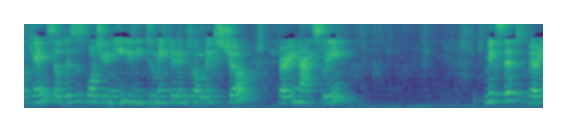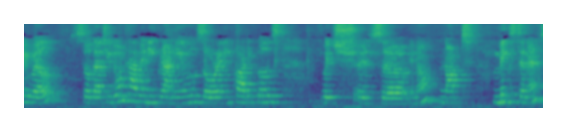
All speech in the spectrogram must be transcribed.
okay? So this is what you need. You need to make it into a mixture very nicely Mix it very well so that you don't have any granules or any particles. which is uh, you know not mixed in it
